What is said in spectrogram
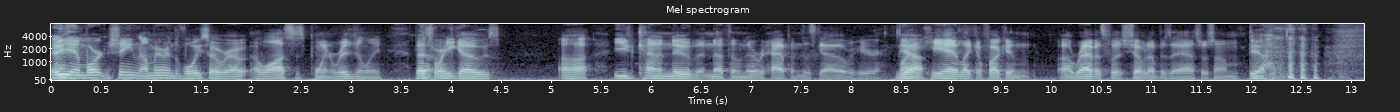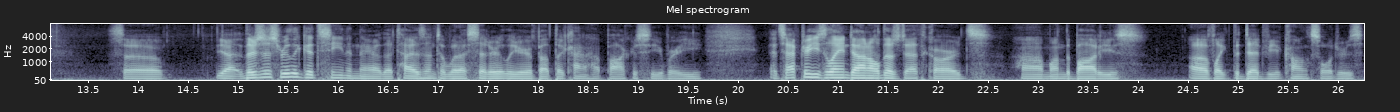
Oh yeah, Martin Sheen. I'm hearing the voiceover. I, I lost his point originally. That's Yeah. where he goes. Uh, you kind of knew that nothing would ever happened to this guy over here. Like, Yeah. he had like a fucking uh, rabbit's foot shoved up his ass or something. Yeah. so, yeah, there's this really good scene in there that ties into what I said earlier about the kind of hypocrisy where he, it's after he's laying down all those death cards um, on the bodies of like the dead Viet Cong soldiers,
